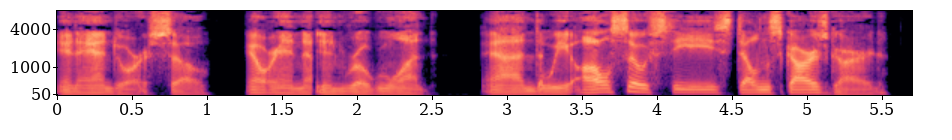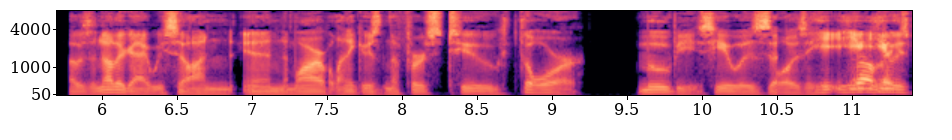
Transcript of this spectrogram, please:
in Andor. So or in in Rogue One. And we also see Stellan Skarsgård. That was another guy we saw in, in Marvel. I think he was in the first two Thor movies. He was was he he, he was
